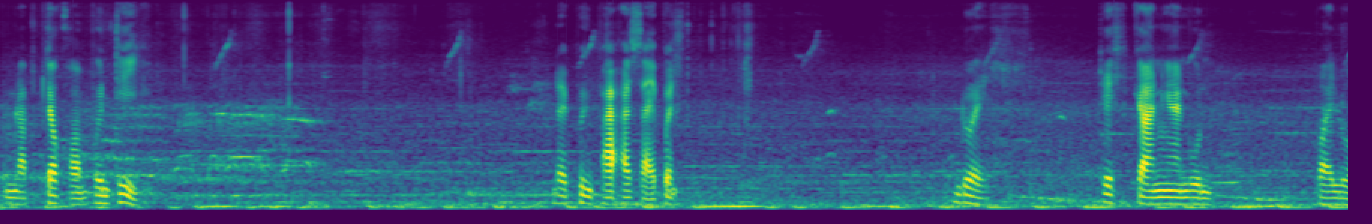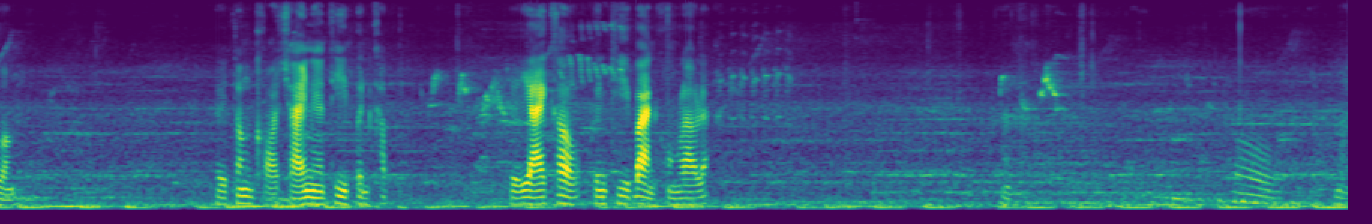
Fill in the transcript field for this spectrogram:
สำหรับเจ้าของพื้นที่ ได้พึ่งพาอาศัยเปิ่นด้วยเทศกาลงานบุญปล่อยหลวง เลยต้องขอใช้เนื้อที่เพิ่นครับเดี๋ยวย้ายเข้าพื้นที่บ้านของเราแล้วอ่าโอ้ไม่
